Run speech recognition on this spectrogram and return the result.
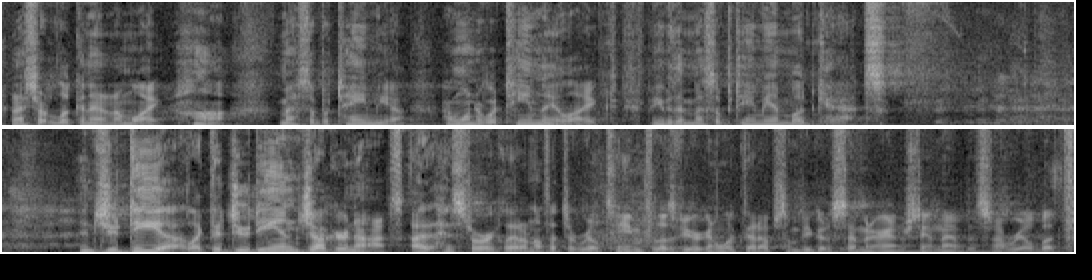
And I start looking at it and I'm like, huh, Mesopotamia. I wonder what team they liked. Maybe the Mesopotamian Mudcats. and Judea, like the Judean juggernauts. I, historically, I don't know if that's a real team. For those of you who are going to look that up, some of you go to seminary, I understand that, that's not real. But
